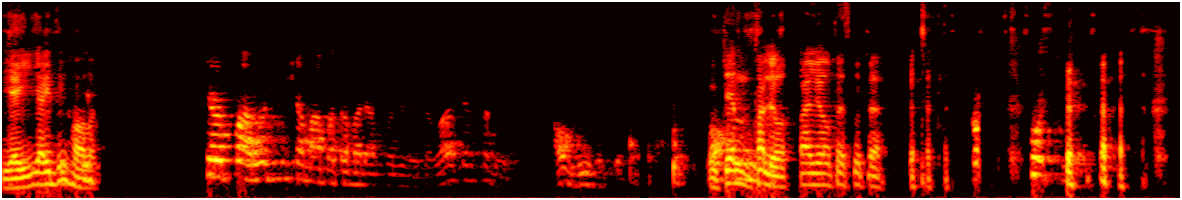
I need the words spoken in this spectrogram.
E aí, aí desenrola. O senhor parou de me chamar para trabalhar no Fazer Agora eu quero saber. Ao vivo. O que falhou? Falhou, não tá escutando.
